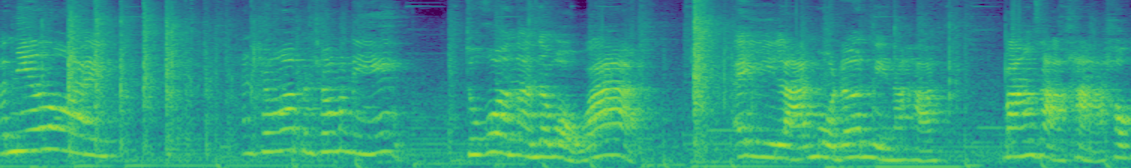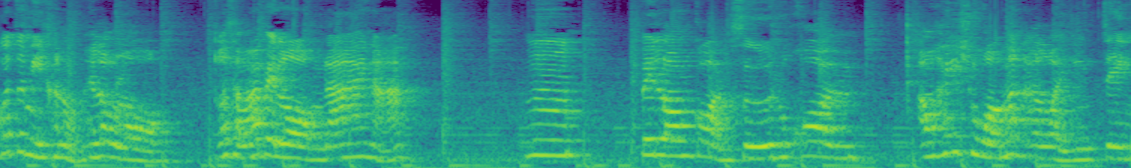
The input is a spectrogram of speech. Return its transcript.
อันนี้อร่อย อันชอบอันชอบอันนี้ ทุกคนอันจะบอกว่าไอ้ร้านโมเดิร์นนี้นะคะ บางสาขาเขาก็จะมีขนมให้เราลอง เราสามารถไปลองได้นะ อืม ไปลองก่อนซื้อทุกคน เอาให้ชัวร์มันอร่อยจริง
